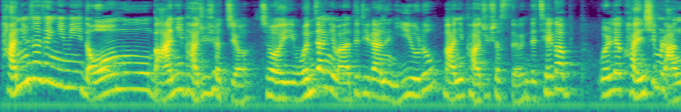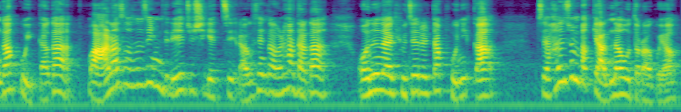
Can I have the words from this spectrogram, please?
담임 선생님이 너무 많이 봐주셨죠. 저희 원장님 아들이라는 이유로 많이 봐주셨어요. 근데 제가 원래 관심을 안 갖고 있다가 뭐 알아서 선생님들이 해주시겠지라고 생각을 하다가 어느 날 교재를 딱 보니까 진짜 한숨밖에 안 나오더라고요.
